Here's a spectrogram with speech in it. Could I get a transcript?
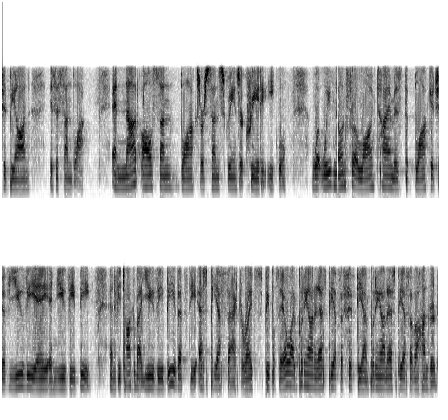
should be on is a sunblock and not all sun blocks or sunscreens are created equal. What we've known for a long time is the blockage of UVA and UVB. And if you talk about UVB, that's the SPF factor, right? People say, "Oh, I'm putting on an SPF of 50, I'm putting on an SPF of 100."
